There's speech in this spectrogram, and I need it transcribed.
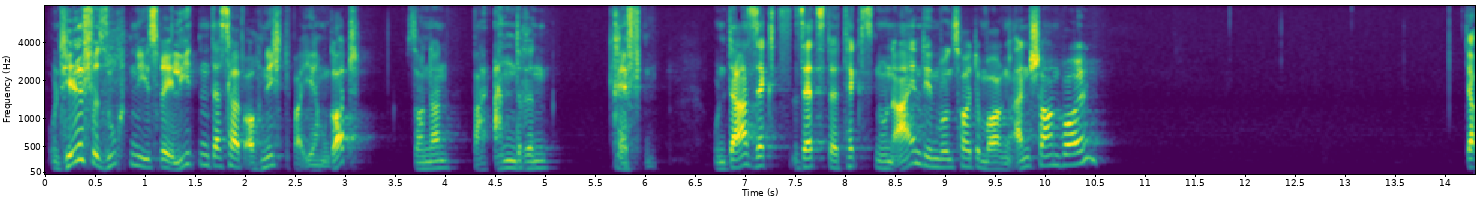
Und Hilfe suchten die Israeliten deshalb auch nicht bei ihrem Gott, sondern bei anderen Kräften. Und da setzt der Text nun ein, den wir uns heute Morgen anschauen wollen. Ja,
